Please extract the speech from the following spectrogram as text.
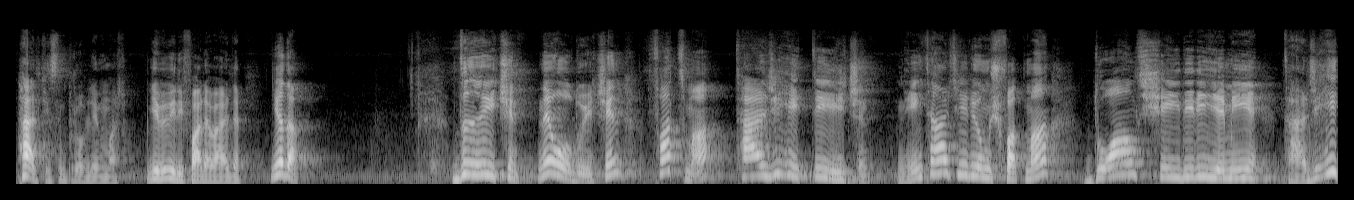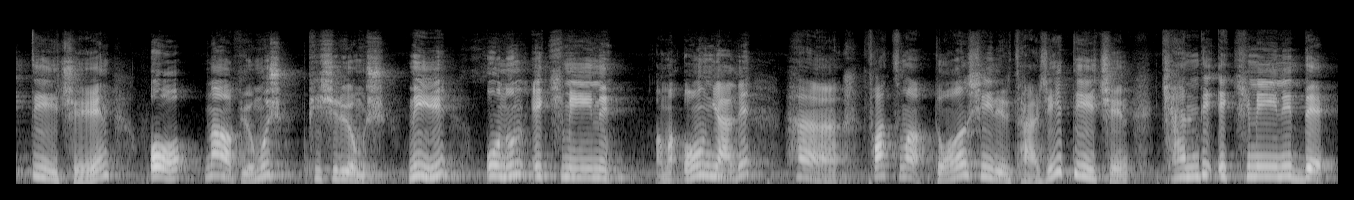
Herkesin problemi var gibi bir ifade verdi. Ya da the için ne olduğu için Fatma tercih ettiği için. Neyi tercih ediyormuş Fatma? Doğal şeyleri yemeyi tercih ettiği için o ne yapıyormuş? Pişiriyormuş. Neyi? Onun ekmeğini. Ama on geldi Ha, Fatma doğal şeyleri tercih ettiği için kendi ekmeğini de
